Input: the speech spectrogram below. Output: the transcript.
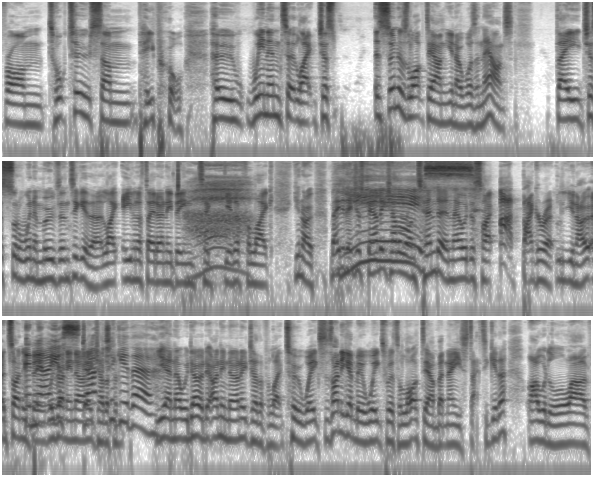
from talk to some people who went into like just as soon as lockdown, you know, was announced. They just sort of went and moved in together, like even if they'd only been together for like, you know, maybe they just found each other on Tinder and they were just like, ah, bugger it, you know, it's only And been now we've you're only known stuck each other together. for yeah, no, we don't only known each other for like two weeks. It's only going to be a week's worth of lockdown, but now you're stuck together. I would love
